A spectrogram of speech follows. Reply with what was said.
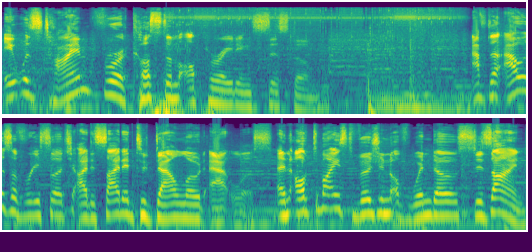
it was time for a custom operating system. After hours of research, I decided to download Atlas, an optimized version of Windows designed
